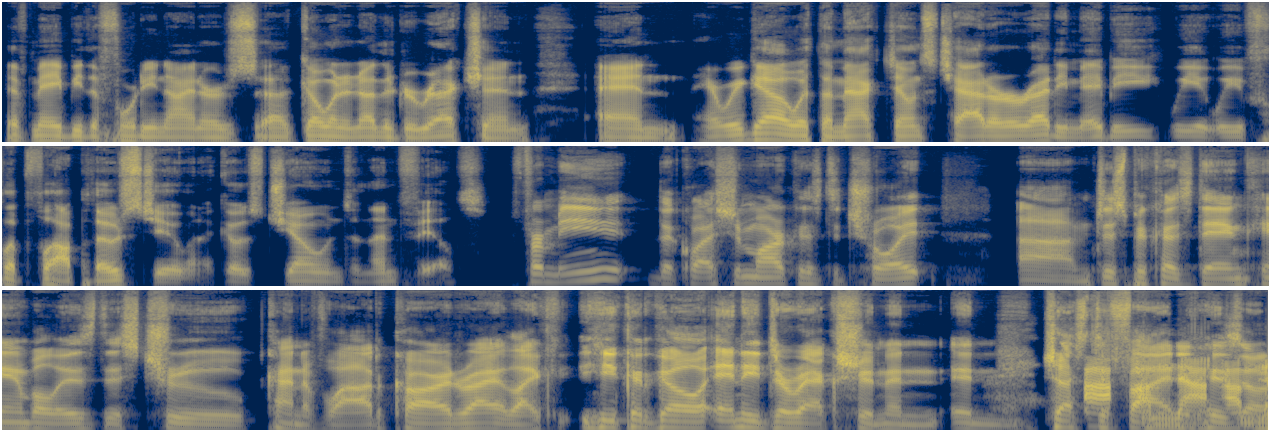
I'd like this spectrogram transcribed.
if maybe the 49ers uh, go in another direction. And here we go with the Mac Jones chatter already. Maybe we we flip flop those two and it goes Jones and then Fields. For me, the question mark is Detroit. Um, just because Dan Campbell is this true kind of wild card, right? Like he could go any direction and and justify it in his own.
